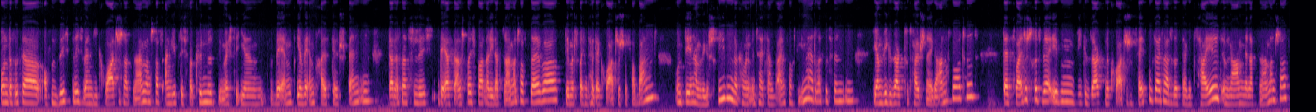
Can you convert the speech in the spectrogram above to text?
Und das ist ja offensichtlich, wenn die kroatische Nationalmannschaft angeblich verkündet, sie möchte ihren WM, ihr WM-Preisgeld spenden, dann ist natürlich der erste Ansprechpartner die Nationalmannschaft selber, dementsprechend halt der kroatische Verband. Und den haben wir geschrieben, da kann man im Internet ganz einfach die E-Mail-Adresse finden. Die haben, wie gesagt, total schnell geantwortet. Der zweite Schritt wäre eben, wie gesagt, eine kroatische Facebook-Seite hatte das ja geteilt im Namen der Nationalmannschaft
